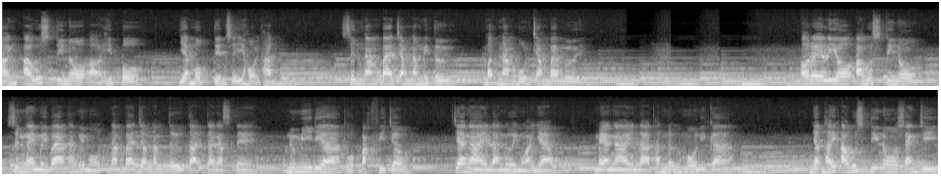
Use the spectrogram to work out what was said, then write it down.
Thánh Augustino ở Hippo, giám mục tiến sĩ hội thánh, sinh năm 354, mất năm 430. Aurelio Augustino sinh ngày 13 tháng 11 năm 354 tại Tagaste, Numidia thuộc Bắc Phi Châu. Cha ngài là người ngoại giáo, mẹ ngài là thánh nữ Monica. Nhận thấy Augustino sáng trí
